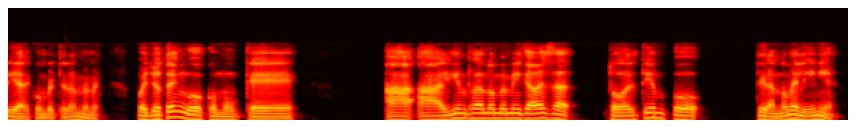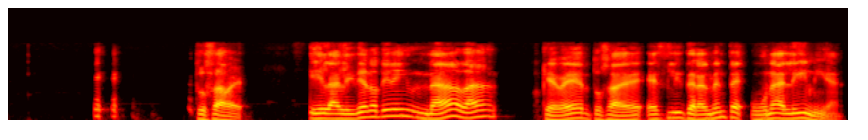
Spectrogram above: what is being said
y convertirlo en meme. Pues yo tengo como que a, a alguien random en mi cabeza todo el tiempo tirándome línea. Tú sabes. Y las líneas no tienen nada que ver, tú sabes, es literalmente una línea.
